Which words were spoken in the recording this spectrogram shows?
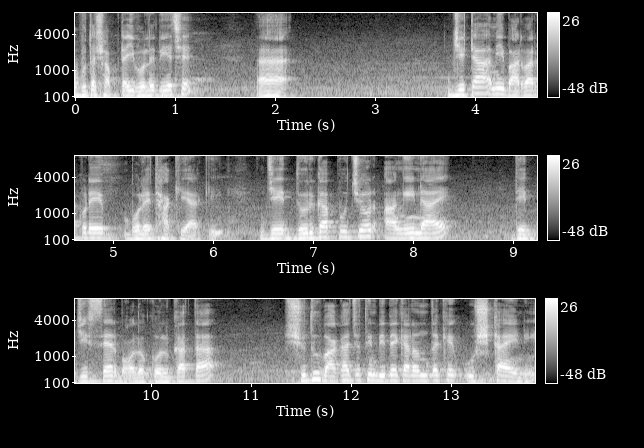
অপুদা সবটাই বলে দিয়েছে। যেটা আমি বারবার করে বলে থাকি আর কি, যে দুর্গাপুজোর আঙিনায় দেবজিৎ স্যার বল কলকাতা, শুধু বাঘাযতীন বিবেকানন্দকে উস্কায়নি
